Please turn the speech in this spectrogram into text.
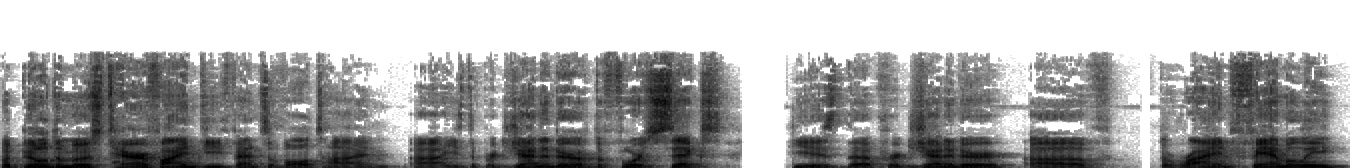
but build the most terrifying defense of all time. Uh, he's the progenitor of the 4 6. He is the progenitor of the Ryan family.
